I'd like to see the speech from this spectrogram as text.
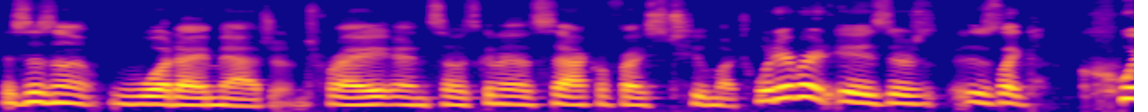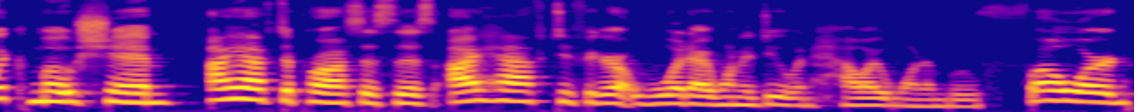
this isn't what I imagined, right? And so it's going to sacrifice too much. Whatever it is, there's, there's like quick motion. I have to process this. I have to figure out what I want to do and how I want to move forward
